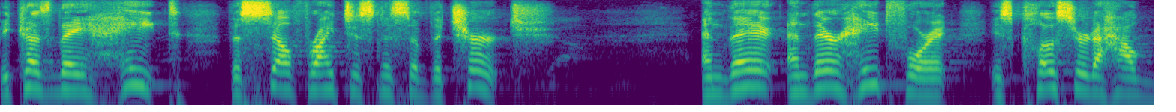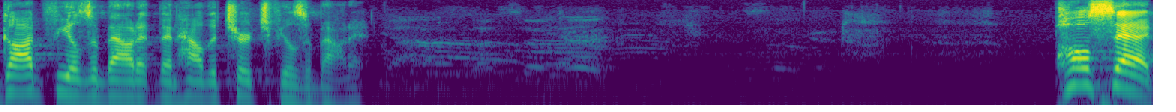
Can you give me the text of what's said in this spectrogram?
because they hate the self righteousness of the church. And, they, and their hate for it is closer to how God feels about it than how the church feels about it. Paul said,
